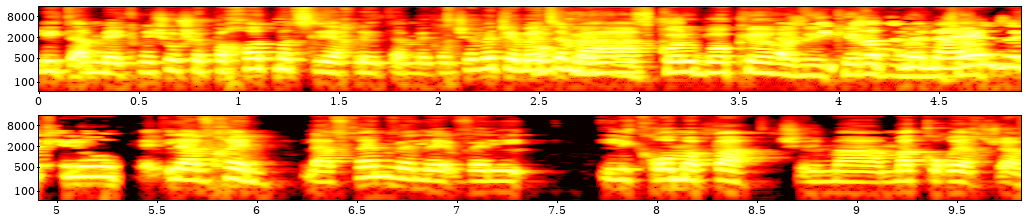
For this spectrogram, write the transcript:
להתעמק, מישהו שפחות מצליח להתעמק, אני חושבת שבעצם, אוקיי, ה... אז כל בוקר אני כאילו, מנהל זה כאילו לאבחן, לאבחן ול... ולקרוא מפה של מה, מה קורה עכשיו.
